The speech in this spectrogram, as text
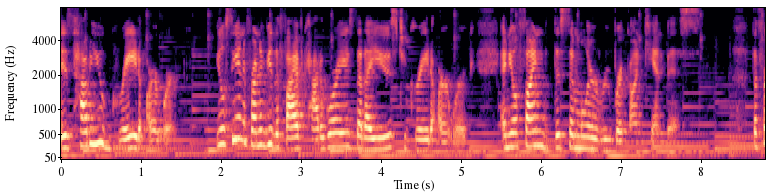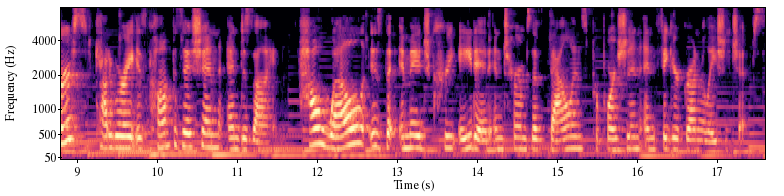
is how do you grade artwork? You'll see in front of you the five categories that I use to grade artwork, and you'll find the similar rubric on Canvas. The first category is composition and design. How well is the image created in terms of balance, proportion, and figure ground relationships?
